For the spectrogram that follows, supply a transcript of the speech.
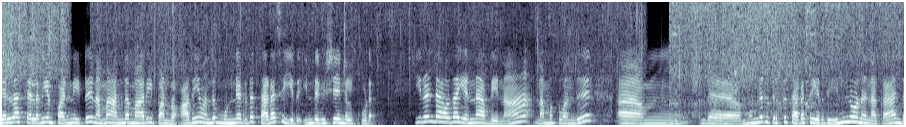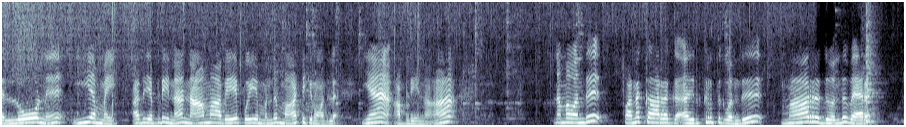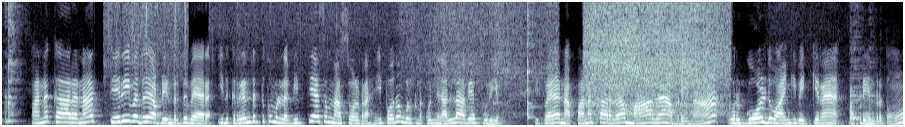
எல்லா செலவையும் பண்ணிவிட்டு நம்ம அந்த மாதிரி பண்ணுறோம் அதையும் வந்து முன்னேற்றத்தை தடை செய்யுது இந்த விஷயங்கள் கூட. இரண்டாவதாக என்ன அப்படின்னா நமக்கு வந்து இந்த முன்னேற்றத்திற்கு தடை செய்கிறது இன்னொன்றுனாக்கா இந்த லோனு இஎம்ஐ அது எப்படின்னா நாமாவே போய் வந்து மாட்டிக்கிறோம் அதில். ஏன் அப்படின்னா நம்ம வந்து பணக்கார இருக்கிறதுக்கு வந்து மாறுறது வந்து வேற. பணக்காரனாக தெரிவது அப்படின்றது வேற. இதுக்கு ரெண்டுத்துக்கும் உள்ள வித்தியாசம் நான் சொல்கிறேன் இப்போ வந்து உங்களுக்கு கொஞ்சம் நல்லாவே புரியும். இப்போ நான் பணக்காரராக மாறுறேன் அப்படின்னா ஒரு கோல்டு வாங்கி வைக்கிறேன் அப்படின்றதும்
